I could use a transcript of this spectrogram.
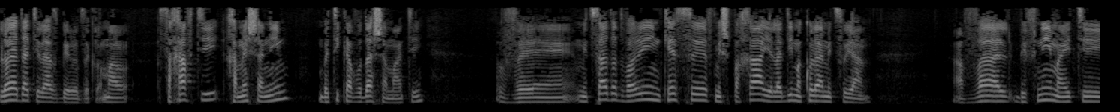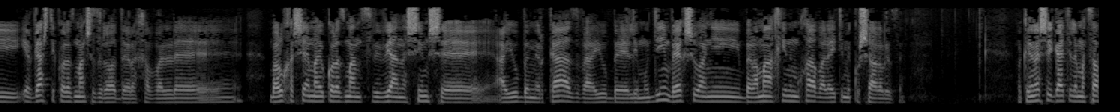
לא ידעתי להסביר את זה. כלומר, סחבתי חמש שנים, בתיק העבודה שמעתי, ומצד הדברים, כסף, משפחה, ילדים, הכל היה מצוין. אבל בפנים הייתי, הרגשתי כל הזמן שזה לא הדרך, אבל... Uh, ברוך השם, היו כל הזמן סביבי אנשים שהיו במרכז והיו בלימודים, ואיכשהו אני ברמה הכי נמוכה, אבל הייתי מקושר לזה. וכנראה שהגעתי למצב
